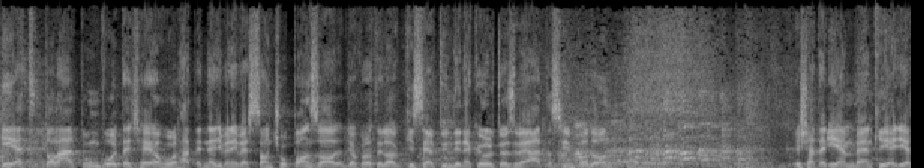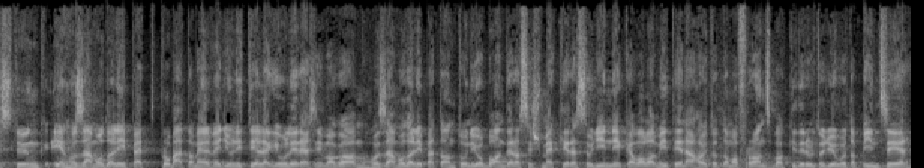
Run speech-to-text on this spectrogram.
ilyet találtunk, volt egy hely, ahol hát egy 40 éves Sancho Panza gyakorlatilag kiszelt tündének öltözve állt a színpadon. És hát egy ilyenben kiegyeztünk, én hozzám odalépett, próbáltam elvegyülni, tényleg jól érezni magam, hozzám odalépett Antonio Banderas, és megkérdezte, hogy innék-e valamit, én elhajtottam a francba, kiderült, hogy ő volt a pincér.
